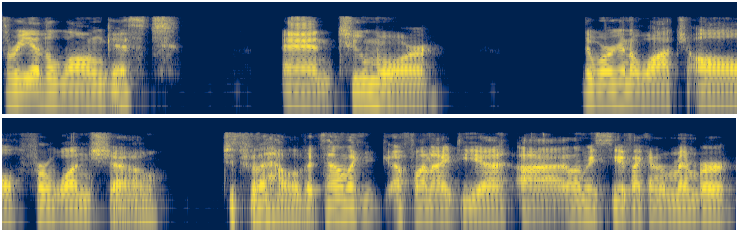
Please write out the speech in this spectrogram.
three of the longest, and two more that we're gonna watch all for one show, just for the hell of it. Sounds like a, fun idea. Uh, let me see if I can remember.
